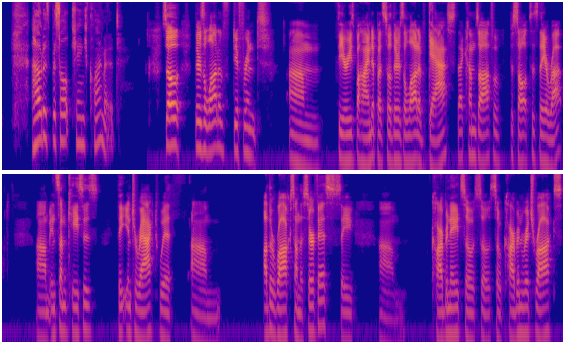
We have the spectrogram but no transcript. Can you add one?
How does basalt change climate? So there's a lot of different um, theories behind it, but so there's a lot of gas that comes off of basalts as they erupt. Um, in some cases, they interact with um, other rocks on the surface, say um, carbonate, so so so carbon rich rocks,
